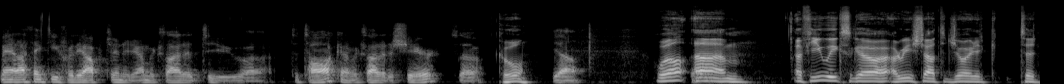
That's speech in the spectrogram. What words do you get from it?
Man, I thank you for the opportunity. I'm excited to uh, to talk and I'm excited to share. So Cool. yeah, Well, um, a few weeks ago, I reached out to Joey to, to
